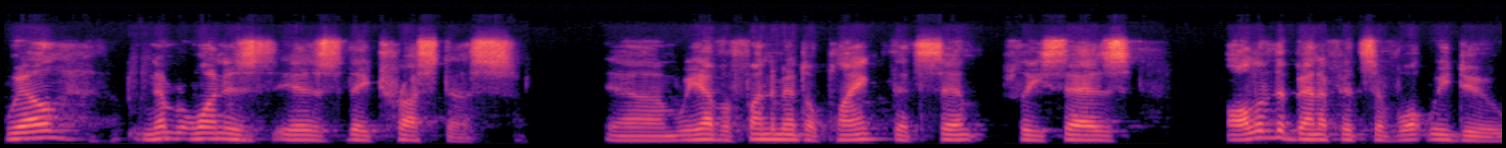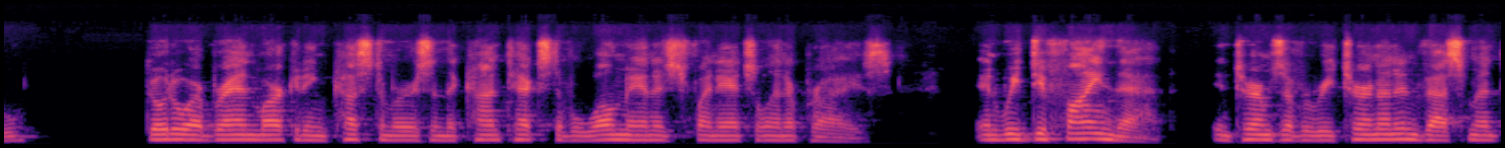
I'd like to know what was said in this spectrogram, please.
Well, number one is is they trust us. Um, we have a fundamental plank that simply says all of the benefits of what we do go to our brand marketing customers in the context of a well managed financial enterprise. And we define that in terms of a return on investment.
